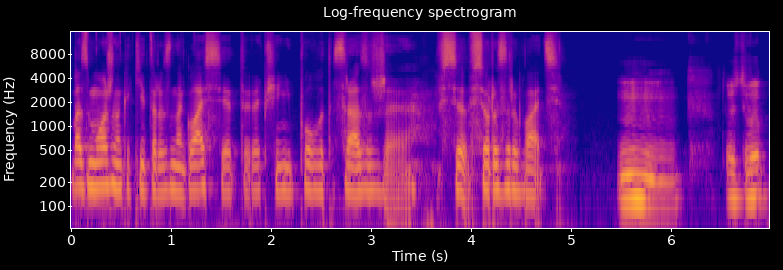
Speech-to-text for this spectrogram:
возможно, какие-то разногласия — это вообще не повод сразу же все, все разрывать. Угу. То есть вы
